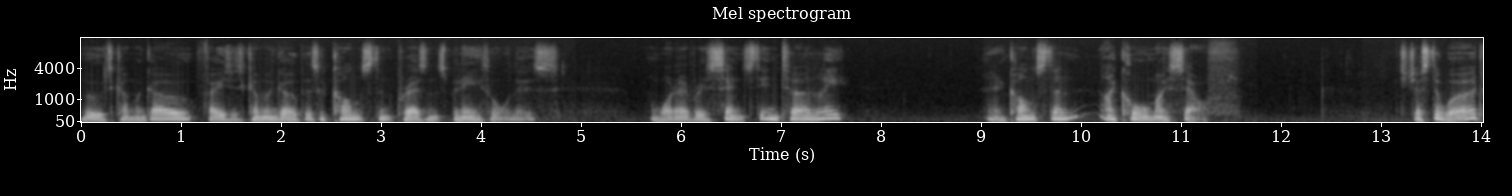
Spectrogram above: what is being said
Moods come and go, phases come and go, but there's a constant presence beneath all this. And whatever is sensed internally and constant, I call myself. It's just a word,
